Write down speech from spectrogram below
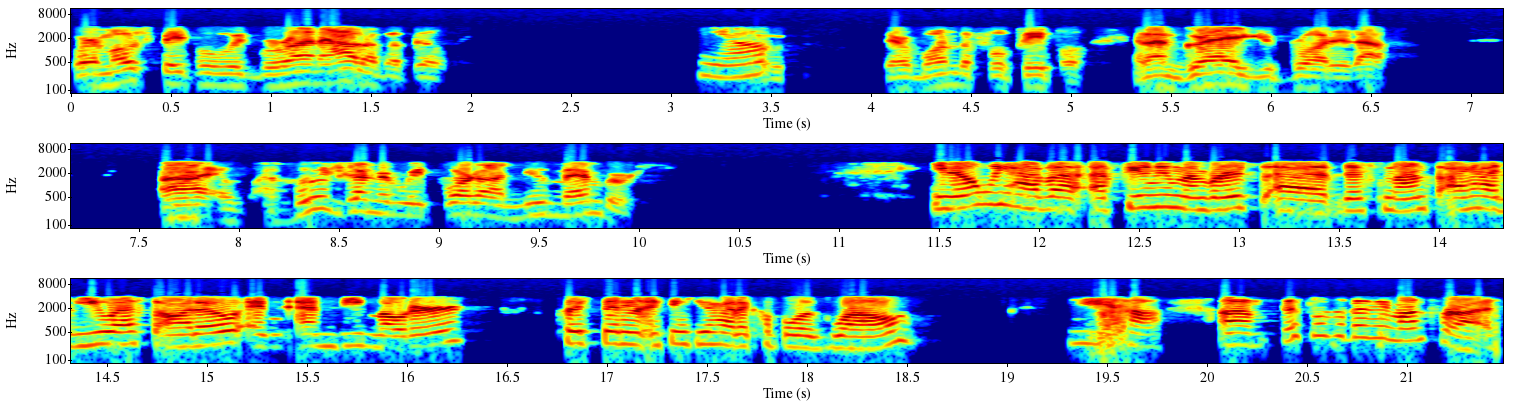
where most people would run out of a building. Yeah. they're wonderful people, and I'm glad you brought it up. Uh, who's going to report on new members? You know, we have a, a few new members uh, this month. I had U.S. Auto and MV Motor. Kristen, I think you had a couple as well. Yeah, um, this was a busy month for us.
